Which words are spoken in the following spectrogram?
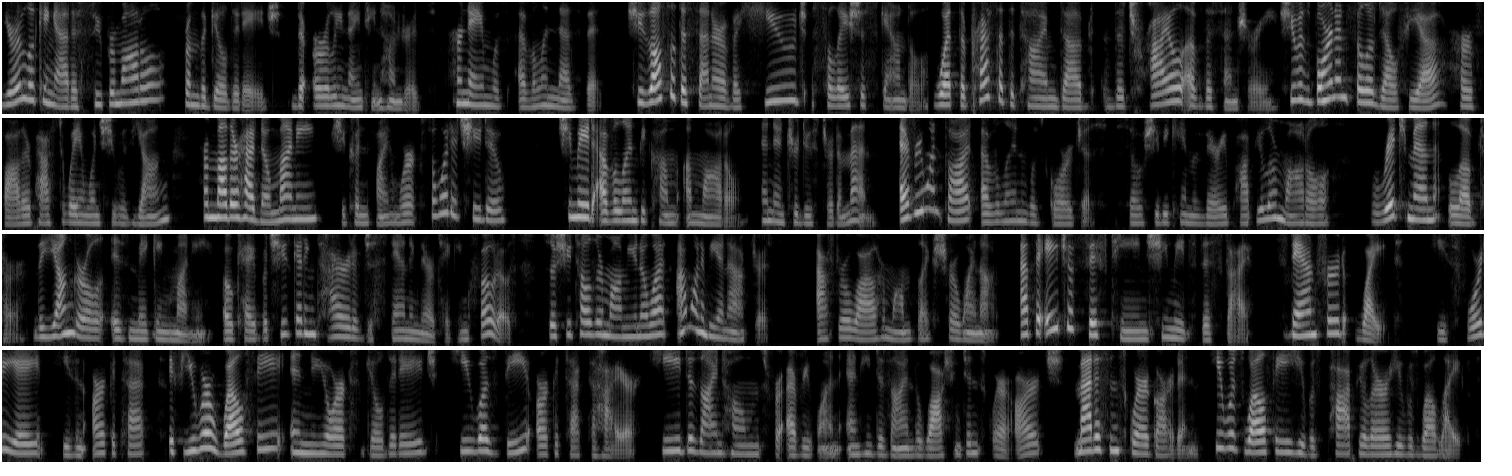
You're looking at a supermodel from the Gilded Age, the early 1900s. Her name was Evelyn Nesbit. She's also the center of a huge salacious scandal, what the press at the time dubbed the trial of the century. She was born in Philadelphia. Her father passed away when she was young. Her mother had no money. She couldn't find work. So, what did she do? She made Evelyn become a model and introduced her to men. Everyone thought Evelyn was gorgeous, so she became a very popular model Rich men loved her. The young girl is making money, okay, but she's getting tired of just standing there taking photos. So she tells her mom, you know what? I want to be an actress. After a while, her mom's like, sure, why not? At the age of 15, she meets this guy, Stanford White. He's 48. He's an architect. If you were wealthy in New York's Gilded Age, he was the architect to hire. He designed homes for everyone and he designed the Washington Square Arch, Madison Square Garden. He was wealthy, he was popular, he was well liked.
